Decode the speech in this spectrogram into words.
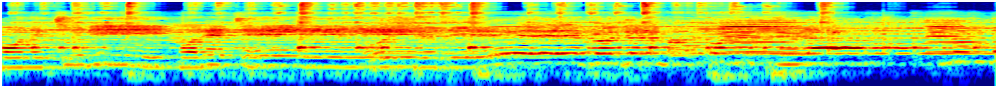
মন চুরি করেছে? ব্রজের মাখন চূড়া নন্দ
